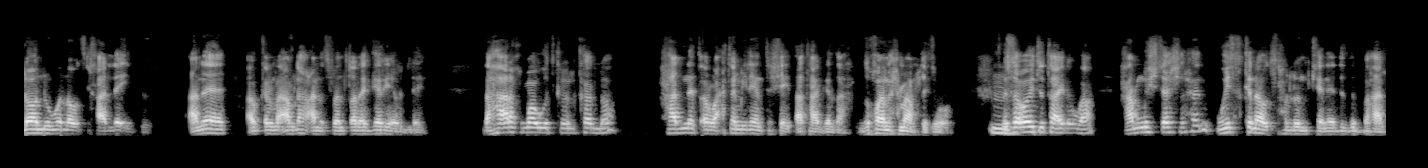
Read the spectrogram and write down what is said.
ሎን እውን ኣውፂኻለ እዩ ዝብል ኣነ ኣብ ቅድሚ ኣምላኽ ኣነ ዝፈልጦ ነገር የብለይ ድሓር ክመውት ክብል ከሎ ሓደ ነጥቢ ኣርባዕተ ሚልዮን ተሸይጣ እታ ገዛ ዝኾነ ሕማም ሒዝዎ ንሰበይቱ እንታይ ኢልዋ ሓሙሽተ ሽሕን ዊስክን ኣውፅሕሉን ኬነዲ ዝበሃል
